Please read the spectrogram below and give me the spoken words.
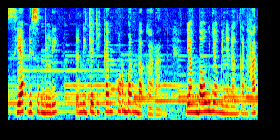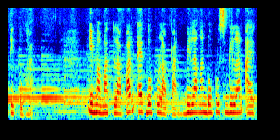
siap disembeli dan dijadikan korban bakaran yang baunya menyenangkan hati Tuhan. Imamat 8 ayat 28, bilangan 29 ayat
